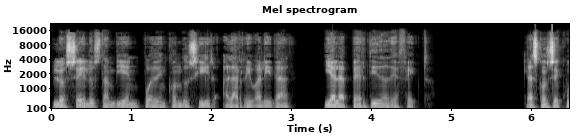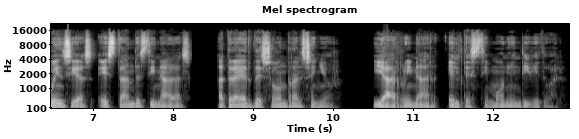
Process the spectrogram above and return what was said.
Los celos también pueden conducir a la rivalidad y a la pérdida de afecto. Las consecuencias están destinadas a traer deshonra al Señor y a arruinar el testimonio individual.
